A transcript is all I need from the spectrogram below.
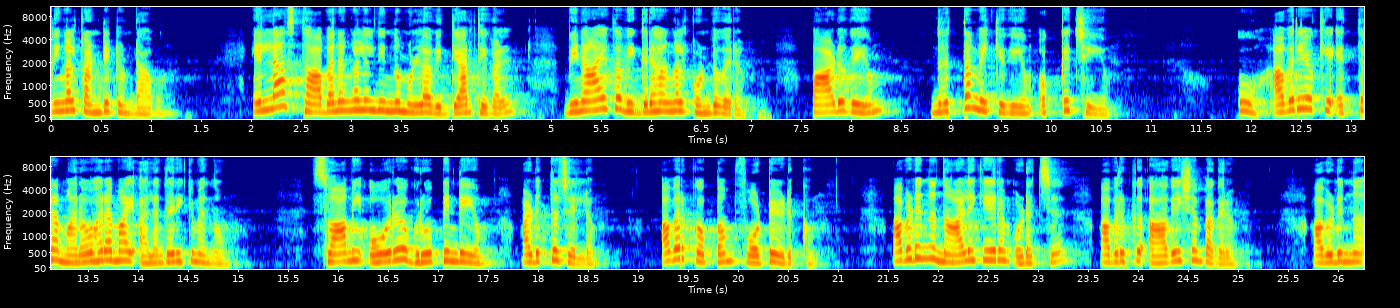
നിങ്ങൾ കണ്ടിട്ടുണ്ടാവും. എല്ലാ സ്ഥാപനങ്ങളിൽ നിന്നുമുള്ള വിദ്യാർത്ഥികൾ വിനായക വിഗ്രഹങ്ങൾ കൊണ്ടുവരും പാടുകയും നൃത്തം വയ്ക്കുകയും ഒക്കെ ചെയ്യും. ഓ അവരെയൊക്കെ എത്ര മനോഹരമായി അലങ്കരിക്കുമെന്നോ. സ്വാമി ഓരോ ഗ്രൂപ്പിന്റെയും അടുത്തു ചെല്ലും. അവർക്കൊപ്പം ഫോട്ടോ എടുക്കും. അവിടുന്ന് നാളികേരം ഉടച്ച് അവർക്ക് ആവേശം പകരും. അവിടുന്ന്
